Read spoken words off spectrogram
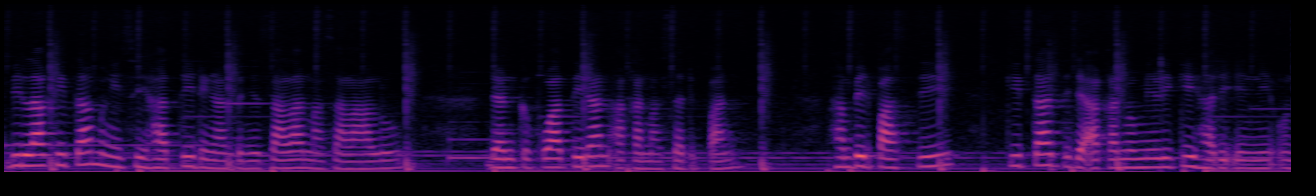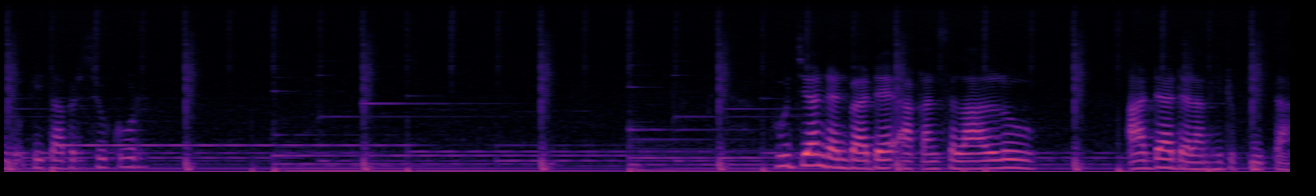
Bila kita mengisi hati dengan penyesalan masa lalu dan kekhawatiran akan masa depan, hampir pasti kita tidak akan memiliki hari ini untuk kita bersyukur. Hujan dan badai akan selalu ada dalam hidup kita.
